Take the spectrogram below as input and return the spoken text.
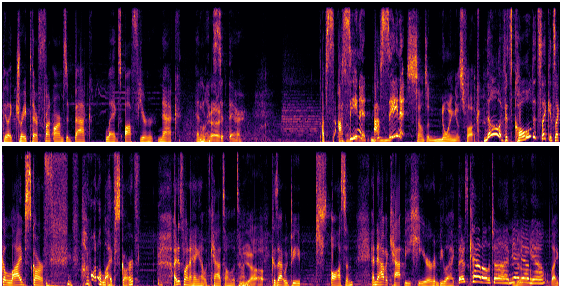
They like drape their front arms and back legs off your neck and Okay. like sit there. I've, I've seen it. I've seen it. Sounds annoying as fuck. No, if it's cold, it's like it's like a live scarf. I want a live scarf. I just want to hang out with cats all the time. Yeah. Because that would be awesome. And to have a cat be here and be like, "There's a cat all the time." Meow Yeah. meow meow. Like,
